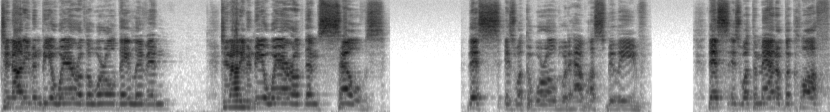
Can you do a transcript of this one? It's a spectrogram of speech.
To not even be aware of the world they live in? To not even be aware of themselves? This is what the world would have us believe. This is what the man of the cloth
